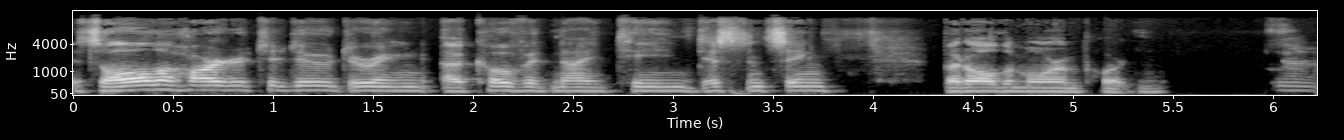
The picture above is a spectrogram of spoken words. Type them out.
It's all the harder to do during uh, COVID 19 distancing, but all the more important. Yeah.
